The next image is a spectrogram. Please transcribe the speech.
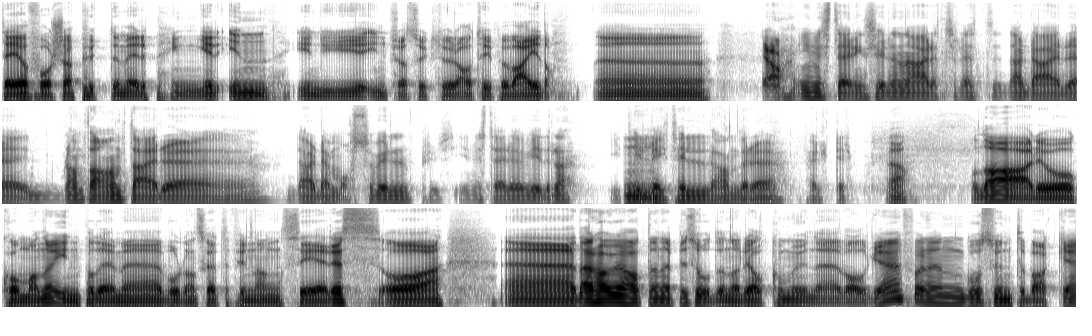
ser jo for seg å putte mer penger inn i ny infrastruktur av type vei, da. Uh, Ja, investeringsviljen er rett og slett Det er der eh, Blant annet der, der de også vil investere videre, da, i Mm. tillegg til andre felter. Og da er det jo, kommer man jo inn på det med hvordan skal dette finansieres. Og eh, der har vi hatt en episode når det gjaldt kommunevalget for en god stund tilbake,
